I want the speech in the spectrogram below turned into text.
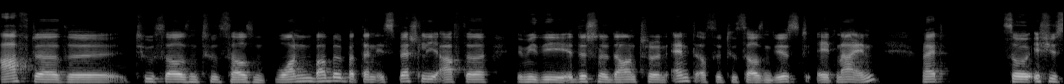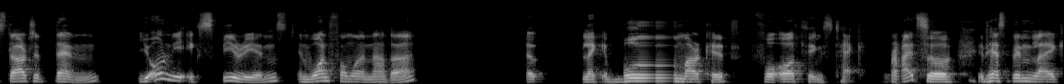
after the 2000 2001 bubble but then especially after maybe the additional downturn end of the 2000 years 8 9 right? So if you started then you only experienced in one form or another a, like a bull market for all things tech right? So it has been like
